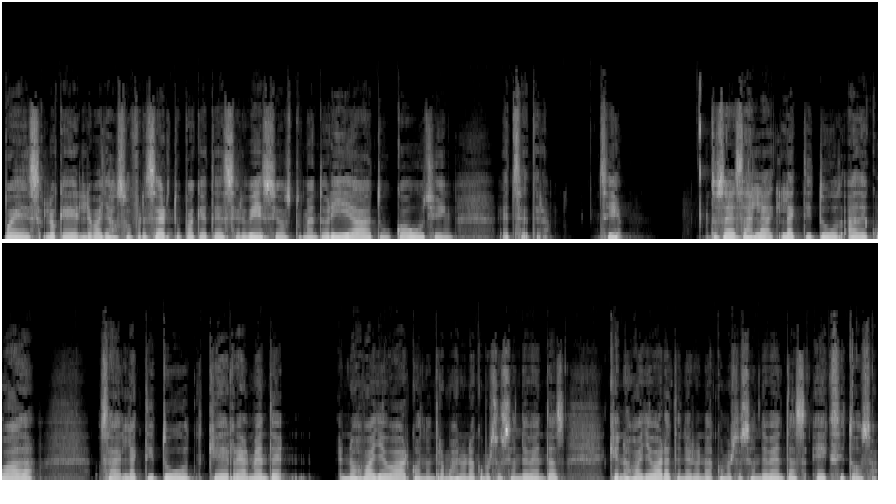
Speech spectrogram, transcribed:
pues lo que le vayas a ofrecer, tu paquete de servicios, tu mentoría, tu coaching, etc. ¿Sí? Entonces esa es la, la actitud adecuada, o sea, la actitud que realmente nos va a llevar, cuando entramos en una conversación de ventas, que nos va a llevar a tener una conversación de ventas exitosa.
